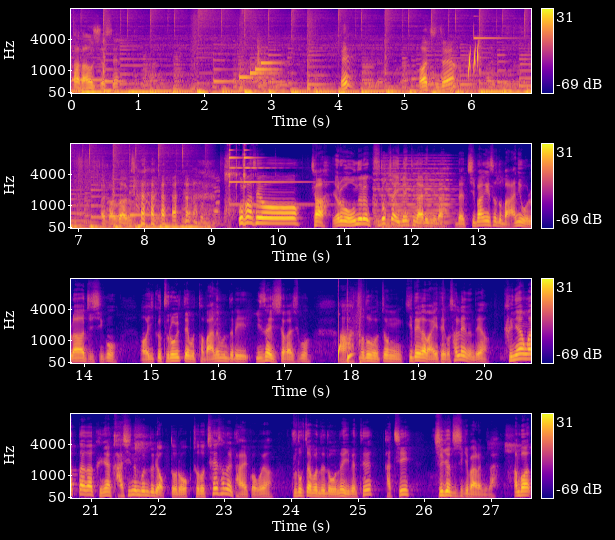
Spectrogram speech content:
다 나눠주셨어요? 아 진짜요? 아 감사합니다. 골프하세요. 자 여러분 오늘은 구독자 이벤트 날입니다. 네, 지방에서도 많이 올라와 주시고 어, 입구 들어올 때부터 많은 분들이 인사해 주셔가지고 아 저도 좀 기대가 많이 되고 설레는데요. 그냥 왔다가 그냥 가시는 분들이 없도록 저도 최선을 다할 거고요. 구독자분들도 오늘 이벤트 같이 즐겨주시기 바랍니다. 한번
